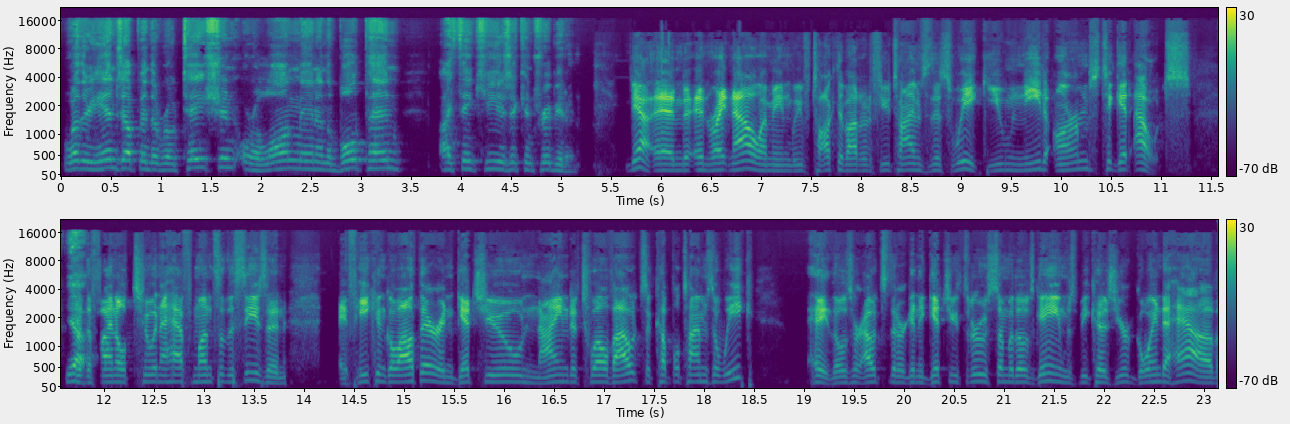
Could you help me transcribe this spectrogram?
whether he ends up in the rotation or a long man in the bullpen. I think he is a contributor. Yeah, and and right now, I mean, we've talked about it a few times this week. You need arms to get outs yeah. for the final two and a half months of the season. If he can go out there and get you nine to twelve outs a couple times a week, hey, those are outs that are going to get you through some of those games because you're going to have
